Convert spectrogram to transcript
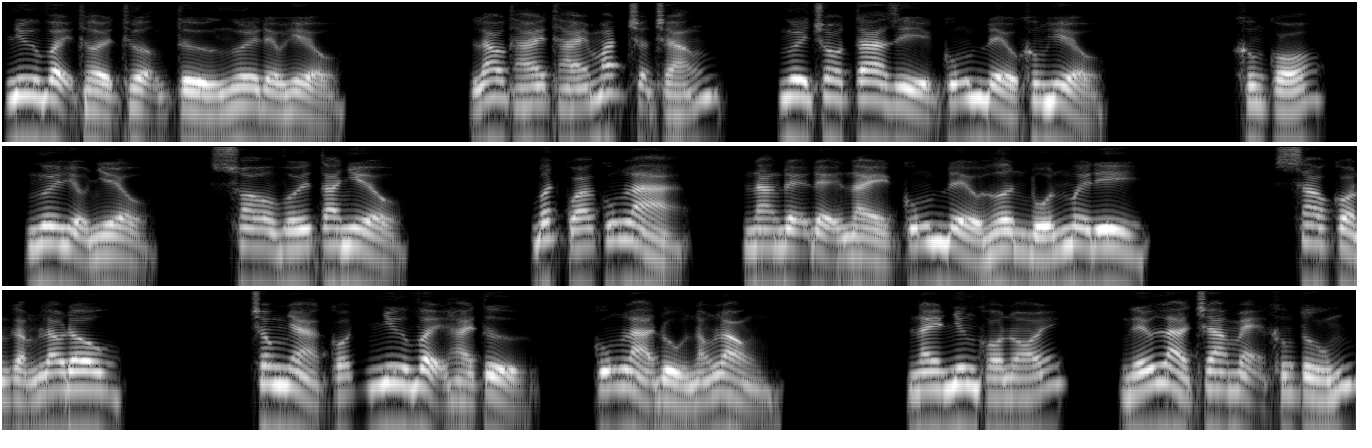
như vậy thời thượng từ ngươi đều hiểu. Lão thái thái mắt trợn trắng, ngươi cho ta gì cũng đều không hiểu. Không có, ngươi hiểu nhiều, so với ta nhiều. Bất quá cũng là, nàng đệ đệ này cũng đều hơn 40 đi. Sao còn gặm lao đâu? Trong nhà có như vậy hải tử, cũng là đủ nóng lòng. Này nhưng khó nói, nếu là cha mẹ không túng,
